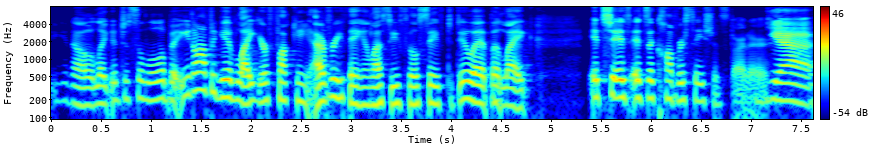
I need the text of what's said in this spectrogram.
you know, like it's just a little bit. You don't have to give like your fucking everything unless you feel safe to do it. But like, it's it's, it's a conversation starter. Yeah.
